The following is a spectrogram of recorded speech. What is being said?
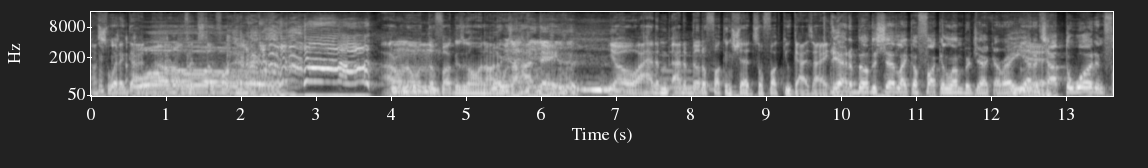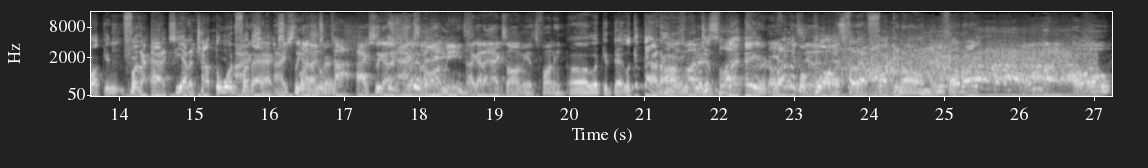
I swear to God, I don't know if it's still fucking. I don't know what the fuck is going on. It We're was a hot in day. it. Yo, I had to I had to build a fucking shed. So fuck you guys. I He had to build a shed like a fucking lumberjack, all right? He had to chop the wood and fucking for the axe. He had to chop the wood for I the actually, axe. I actually got Mushroom an, top. I actually got an axe on me. I got an axe on me. It's funny. Uh, look at that. Look at that arm. just wanted to let- hey, I don't know round of you can see that. applause for that fucking arm. All right? Oh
